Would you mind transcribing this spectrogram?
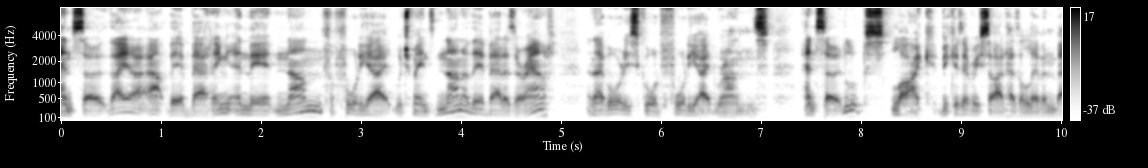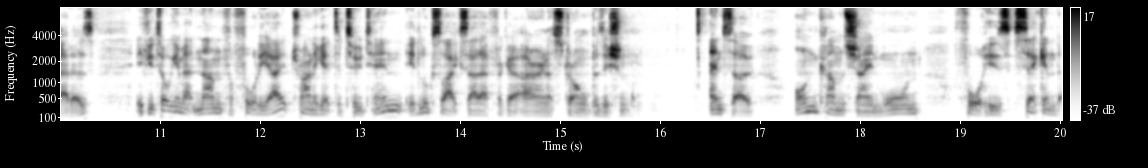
And so they are out there batting, and they're none for 48, which means none of their batters are out, and they've already scored 48 runs. And so it looks like, because every side has 11 batters, if you're talking about none for 48, trying to get to 210, it looks like South Africa are in a strong position. And so on comes Shane Warne for his second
